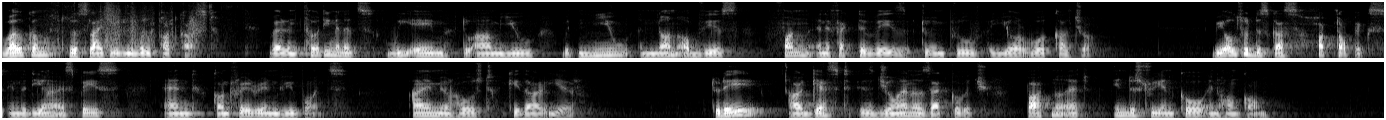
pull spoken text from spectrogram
Welcome to the Slightly Evil podcast, where in 30 minutes we aim to arm you with new, non obvious, fun, and effective ways to improve your work culture. We also discuss hot topics in the DNI space and contrarian viewpoints. I am your host, Kedar Iyer. Today, our guest is Joanna Zadkovich, partner at Industrie & Co. in Hong Kong.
